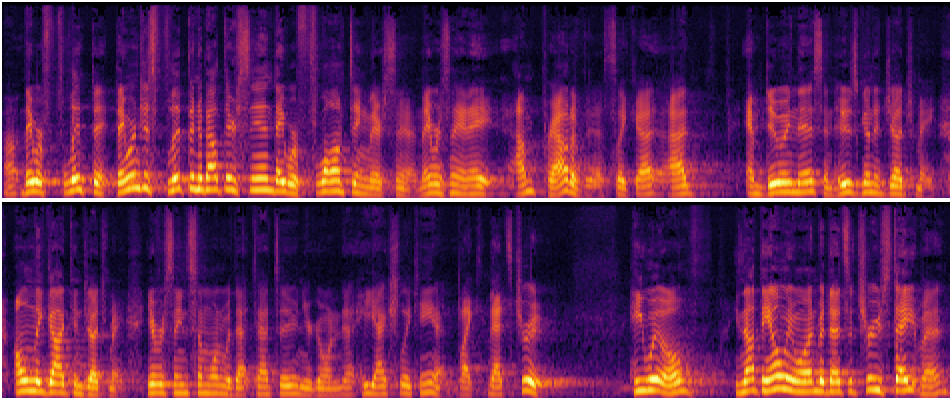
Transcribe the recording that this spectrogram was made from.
Uh, they were flippant. They weren't just flippant about their sin, they were flaunting their sin. They were saying, Hey, I'm proud of this. Like, I, I am doing this, and who's going to judge me? Only God can judge me. You ever seen someone with that tattoo and you're going, he actually can? Like, that's true. He will. He's not the only one, but that's a true statement.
